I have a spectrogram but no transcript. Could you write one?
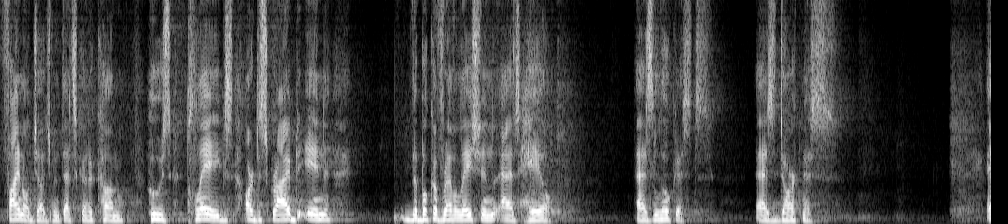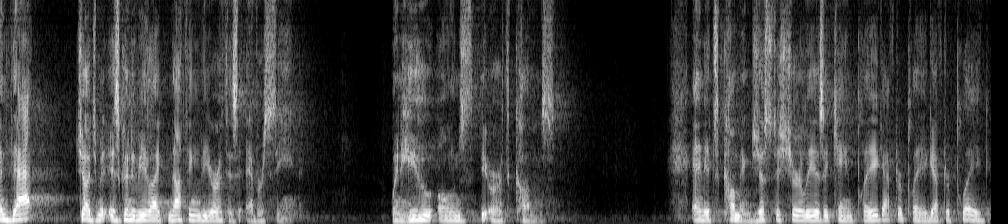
final judgment that's going to come, whose plagues are described in the book of Revelation as hail, as locusts, as darkness. And that judgment is going to be like nothing the earth has ever seen when he who owns the earth comes. And it's coming just as surely as it came, plague after plague after plague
